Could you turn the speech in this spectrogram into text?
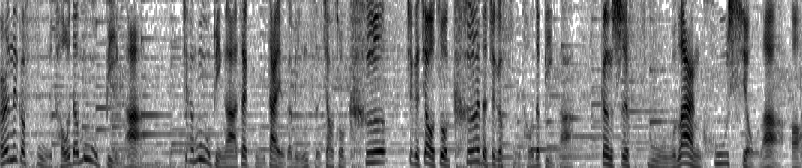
而那个斧头的木柄啊，这个木柄啊，在古代有个名字叫做柯，这个叫做柯的这个斧头的柄啊，更是腐烂枯朽了哦。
